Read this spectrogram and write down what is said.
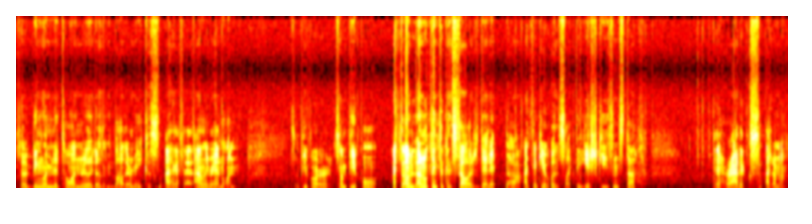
So being limited to one really doesn't bother me, because, like I said, I only ran one. So people are, some people, I, I don't think the Constellars did it, though. I think it was, like, the Yishkis and stuff. And Heretics, I don't know.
